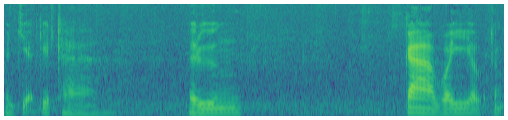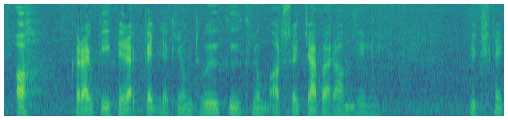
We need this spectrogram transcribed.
បញ្ជាក់ទៀតថារឿង ការអ្វីទាំងអស់ក្រៅពីភារកិច្ចដែលខ្ញុំធ្វើគឺខ្ញុំអត់សូវចាប់អារម្មណ៍ទេដូច្នេះ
